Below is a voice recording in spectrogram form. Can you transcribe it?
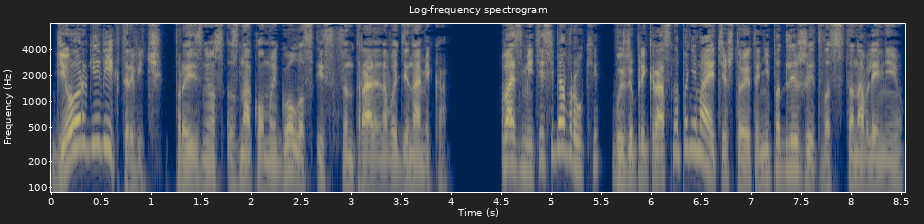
«Георгий Викторович», — произнес знакомый голос из центрального динамика, «возьмите себя в руки. Вы же прекрасно понимаете, что это не подлежит восстановлению».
